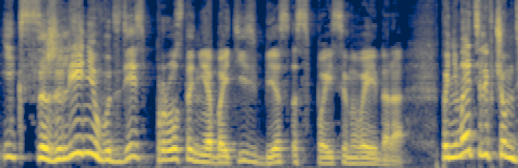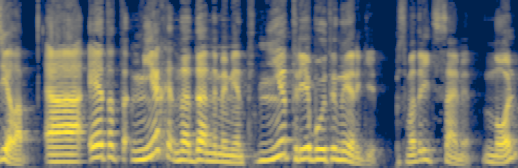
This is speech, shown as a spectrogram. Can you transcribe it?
И, к сожалению, вот здесь просто не обойтись без Space Invader. Понимаете ли, в чем дело? А, этот мех на данный момент не требует энергии. Посмотрите сами. Ноль.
